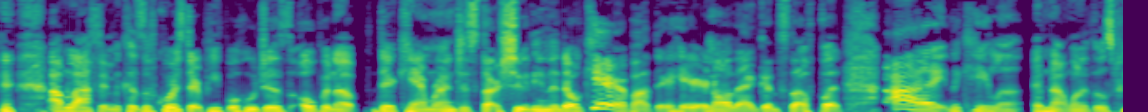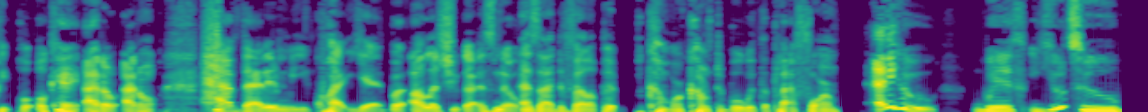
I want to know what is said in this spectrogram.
I'm laughing because, of course, there are people who just open up their camera and just start shooting and don't care about their hair and all that good stuff. But I, Nicaila, am not one of those people. Okay. I don't, I don't have that in me quite yet, but I'll let you guys know as I develop it, become more comfortable with the platform. Anywho, with YouTube,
